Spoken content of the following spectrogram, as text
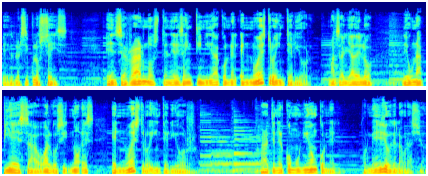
el versículo 6, encerrarnos, tener esa intimidad con Él en nuestro interior, más allá de lo de una pieza o algo así, no es en nuestro interior para tener comunión con Él por medio de la oración.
